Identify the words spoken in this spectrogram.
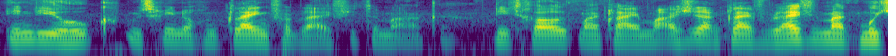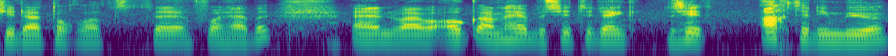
in die hoek misschien nog een klein verblijfje te maken. Niet groot, maar klein. Maar als je daar een klein verblijfje maakt, moet je daar toch wat eh, voor hebben. En waar we ook aan hebben zitten denken, er zit achter die muur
